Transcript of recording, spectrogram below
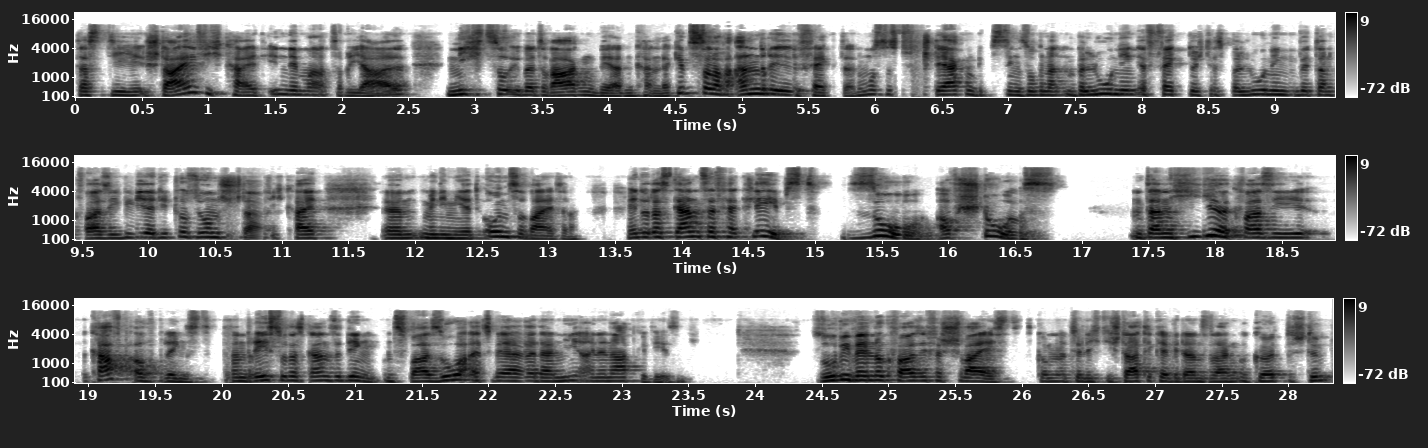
dass die Steifigkeit in dem Material nicht so übertragen werden kann. Da gibt es dann noch andere Effekte. Du musst es verstärken, gibt es den sogenannten Ballooning-Effekt. Durch das Ballooning wird dann quasi wieder die Torsionssteifigkeit ähm, minimiert und so weiter. Wenn du das Ganze verklebst, so auf Stoß, und dann hier quasi Kraft aufbringst, dann drehst du das ganze Ding. Und zwar so, als wäre da nie eine Naht gewesen. So wie wenn du quasi verschweißt. Jetzt kommen natürlich die Statiker wieder und sagen, oh Gott, das stimmt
